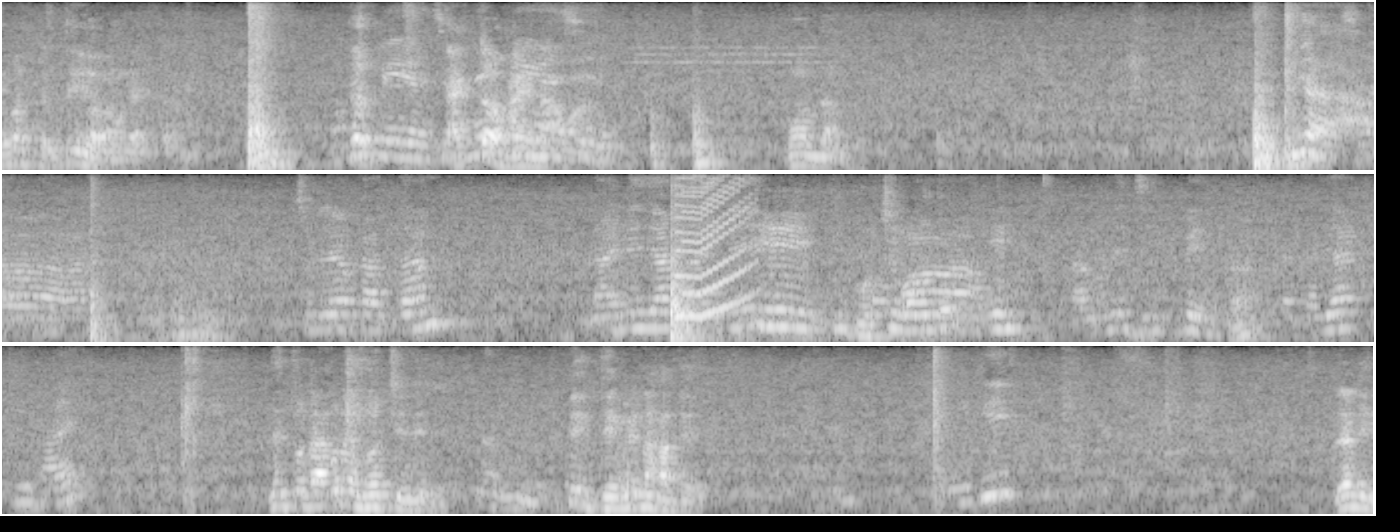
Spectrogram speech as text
এবার ফেলতেই হবে আমাকে একটা। অনেক হয় না আমার। তোমার দাম। চলে যাও কাতান লাইনে যাবে কি করছে বলো তো? তার মানে জিতবে। হ্যাঁ? দেখা যাক কি হয়। যে তো টাকা হচ্ছে যে না, দেবে না হাতে। দেখি রেডি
